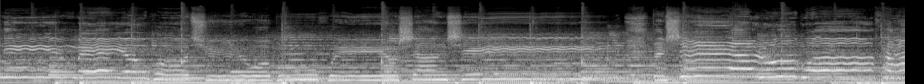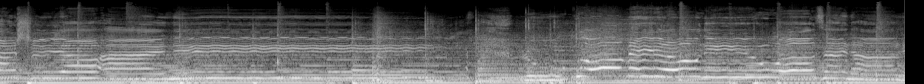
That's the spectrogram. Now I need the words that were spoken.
你，没有过去，我不会有伤心。但是啊，如果还是要爱你，如果没有你，我在哪里，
